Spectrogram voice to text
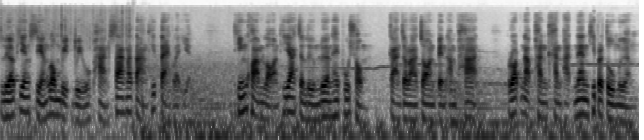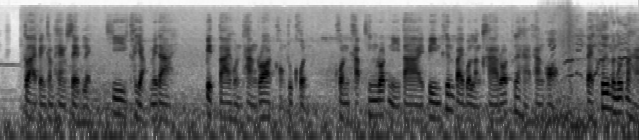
เหลือเพียงเสียงลมวิดวิวผ่านซากหน้าต่างที่แตกละเอียด ทิ้งความหลอนที่ยากจะลืมเลือนให้ผู้ชม การจราจรเป็นอัมพาตรถนับพันคันอัดแน่นที่ประตูเมือง กลายเป็นกำแพงเศษเหล็กที่ขยับไม่ได้ ปิดตายหนทางรอดของทุกคน คนขับทิ้งรถหนีตายปีนขึ้นไปบนหลังคารถเพื่อหาทางออก แต่คลื่นมนุษย์มหา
